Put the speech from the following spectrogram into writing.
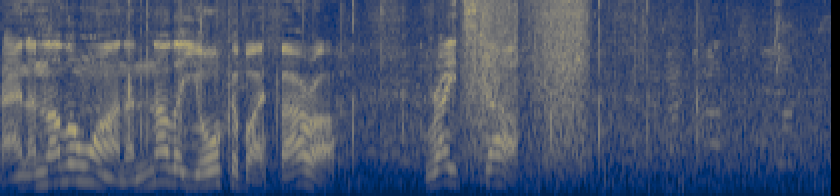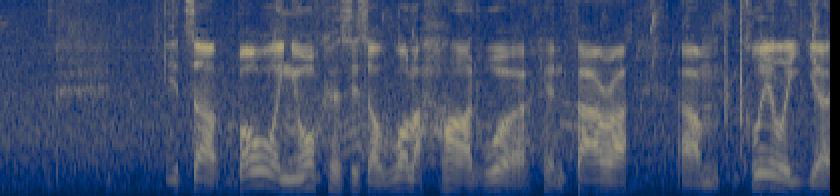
And another one, another Yorker by Farah. Great stuff. It's uh, bowling Yorkers is a lot of hard work and Farah um, clearly uh,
